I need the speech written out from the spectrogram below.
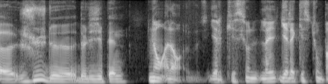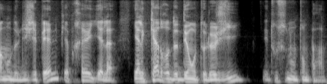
euh, jugent de, de l'IGPN? Non, alors il y a la question, il y a la question pardon de l'IGPN, puis après il y, a la, il y a le cadre de déontologie et tout ce dont on parle.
